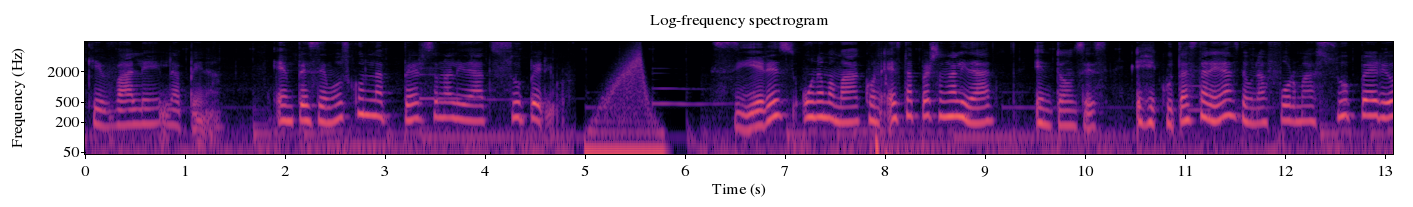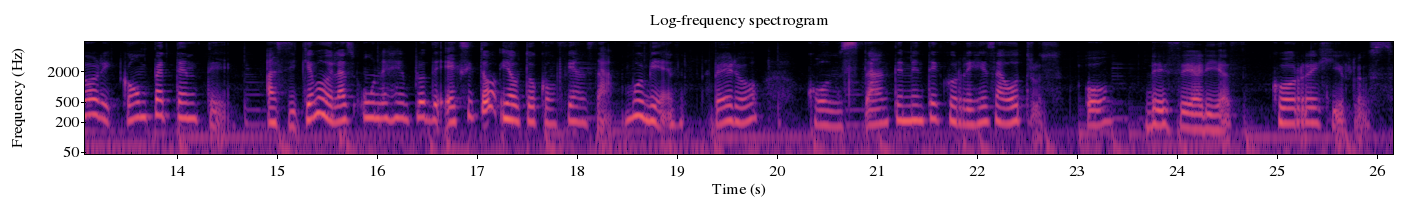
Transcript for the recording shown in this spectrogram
que vale la pena. Empecemos con la personalidad superior. Si eres una mamá con esta personalidad, entonces ejecutas tareas de una forma superior y competente. Así que modelas un ejemplo de éxito y autoconfianza. Muy bien. Pero constantemente corriges a otros o desearías corregirlos.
